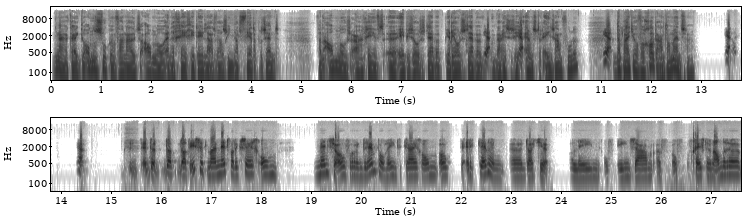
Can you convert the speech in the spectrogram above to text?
Nou, kijk, de onderzoeken vanuit Almelo en de GGD laten wel zien dat 40% van Almelo's aangeeft uh, episodes te hebben, periodes te hebben ja. waarin ze zich ja. ernstig eenzaam voelen. Ja. Dan praat je over een groot aantal mensen. Ja. Dat, dat, dat is het. Maar net wat ik zeg, om mensen over een drempel heen te krijgen, om ook te erkennen uh, dat je alleen of eenzaam, of, of, of geeft er een andere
